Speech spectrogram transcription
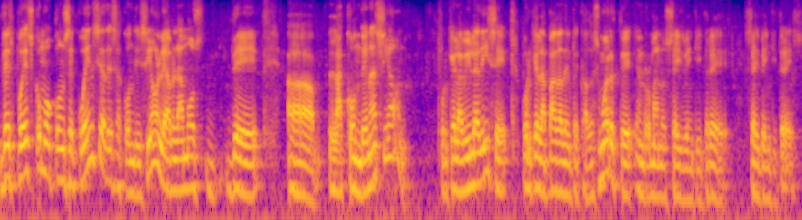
Después, como consecuencia de esa condición, le hablamos de ah, la condenación, porque la Biblia dice, porque la paga del pecado es muerte, en Romanos 6:23. 6.23.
